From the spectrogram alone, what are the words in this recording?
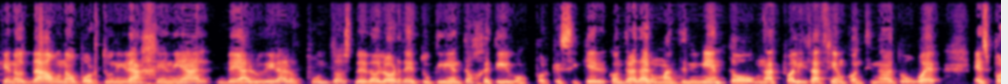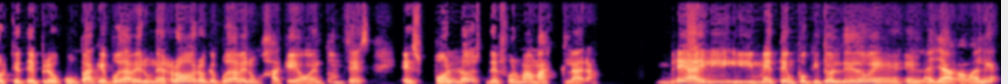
que nos da una oportunidad genial de aludir a los puntos de dolor de tu cliente objetivo, porque si quieres contratar un mantenimiento o una actualización continua de tu web es porque te preocupa que pueda haber un error o que pueda haber un hackeo. Entonces, exponlos de forma más clara. Ve ahí y mete un poquito el dedo en, la llaga, ¿vale?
